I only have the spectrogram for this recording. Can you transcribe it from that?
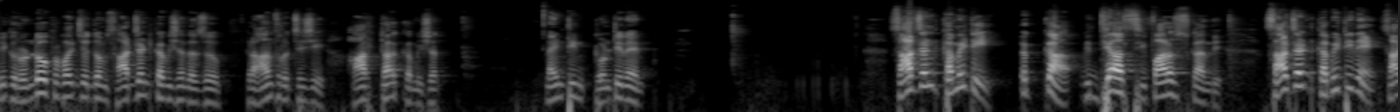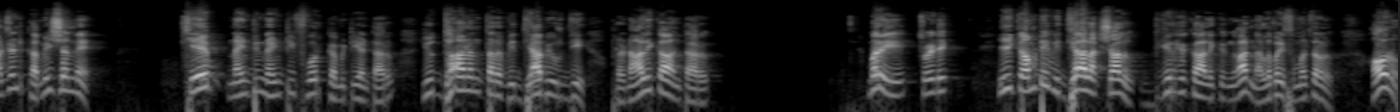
మీకు రెండవ ప్రపంచ యుద్ధం సార్జెంట్ కమిషన్ తెలుసు. ఇక్కడ ఆన్సర్ వచ్చేసి Hartog Commission. Nineteen twenty nine. Sargent committee యొక్క విద్యా సిఫారసు కాంది. సార్జెంట్ కమిటీనే సార్జెంట్ కమిషన్నే కేబ్ నైన్టీన్ నైంటీ ఫోర్ కమిటీ అంటారు యుద్ధానంతర విద్యాభివృద్ధి ప్రణాళిక అంటారు. మరి చూడండి ఈ కమిటీ విద్యా లక్ష్యాలు దీర్ఘకాలికంగా నలభై సంవత్సరాలు. అవును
